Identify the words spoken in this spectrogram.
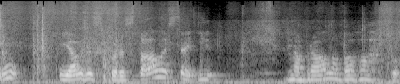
Ну, я вже скористалася і набрала багато.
